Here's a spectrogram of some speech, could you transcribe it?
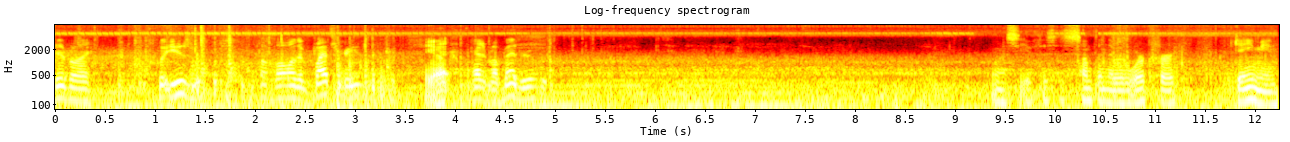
Did I? Quit using it. All the flat screens. Yeah. Had it in my bedroom. I want to see if this is something that would work for gaming.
